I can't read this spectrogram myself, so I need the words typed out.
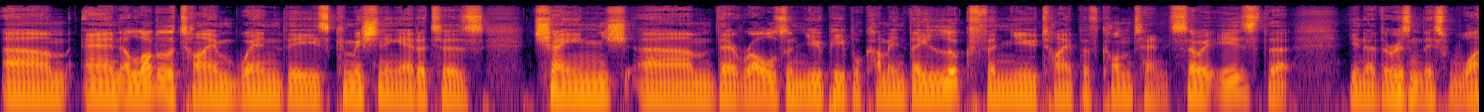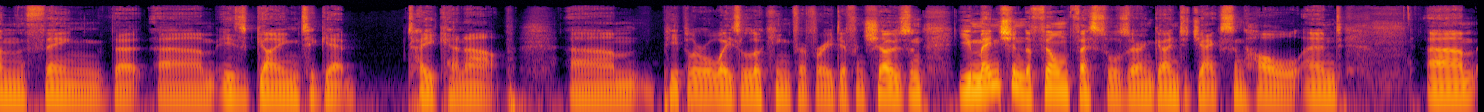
um, and a lot of the time when these commissioning editors change um, their roles and new people come in, they look for new type of content. So it is that you know there isn't this one thing that um, is going to get taken up. Um, people are always looking for very different shows. And you mentioned the film festivals are in going to Jackson Hole, and um,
